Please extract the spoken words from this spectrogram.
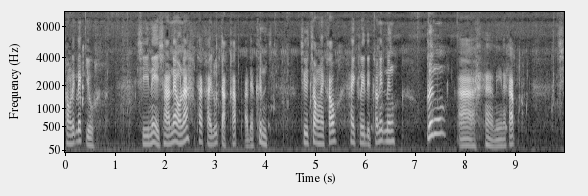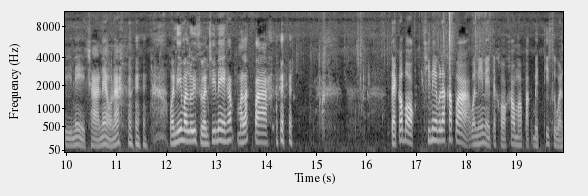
ช่องเล็ก ๆ อยู่ชีเน่ชาแนลนะ ถ้าใครรู้จักครับอะเดี๋ยวขึ้น ชื่อช่องให้เขาให้เครดิตเขานิดนึงปลึ้งอ่านี่นะครับชีเน่ชาแนลนะ วันนี้มาลุยสวนชีเน่ครับ มาลักปลา แต่ก็บอกชีเน่ไปแล้วครับว่า วันนี้เนี่ยจะขอเข้ามาปักเบ็ดที่สวน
